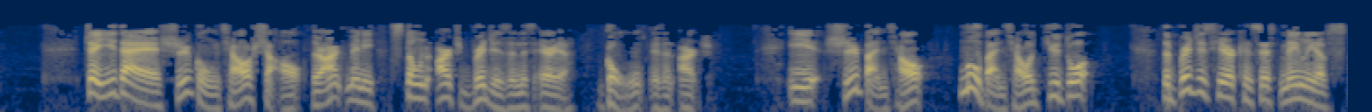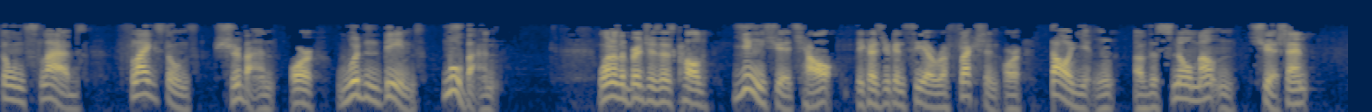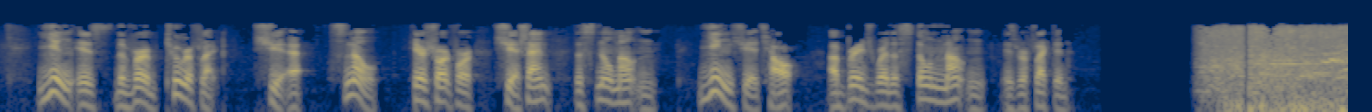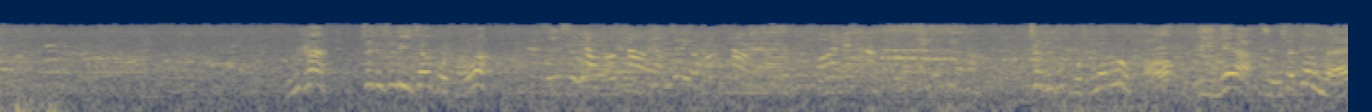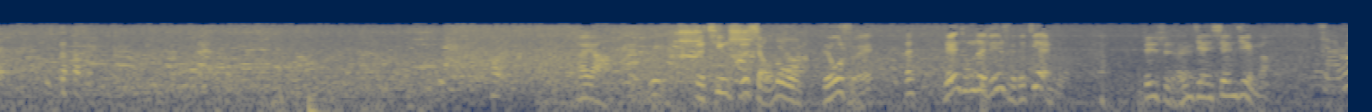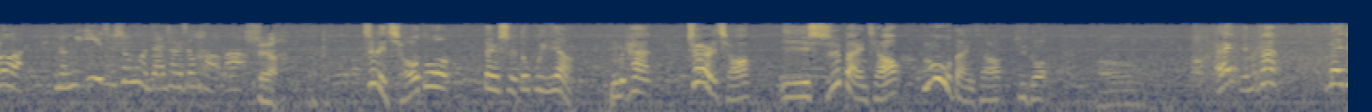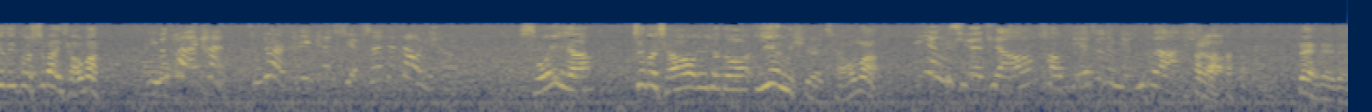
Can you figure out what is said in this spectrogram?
这一带石拱桥少. There aren't many stone arch bridges in this area. 拱 is an arch. 以石板桥、木板桥居多. The bridges here consist mainly of stone slabs, flagstones, 石板, or wooden beams, 木板. One of the bridges is called 映雪桥 because you can see a reflection or 倒影 of the snow mountain, 雪山. Ying is the verb to reflect. 雪, snow. Here short for 雪山, the snow mountain. Ying 雪桥, a bridge where the stone mountain is reflected. 城的入口，里面啊景色更美。哎呀，这青石小路流水，哎，连同这临水的建筑，真是人间仙境啊！假若能一直生活在这儿就好了。是啊，这里桥多，但是都不一样。你们看，这儿的桥以石板桥、木板桥居多。哦。哎，你们看，那就是一座石板桥嘛。你们快来看，从这儿可以看雪山的倒影。所以啊。这座桥又叫做映雪桥嘛？映雪桥，好别致的名字啊！是啊，对对对。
